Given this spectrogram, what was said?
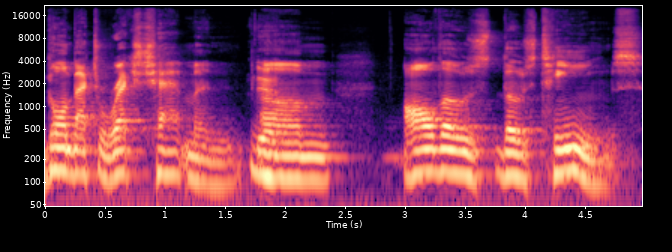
going back to Rex Chapman, Yeah. um, all those those teams.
